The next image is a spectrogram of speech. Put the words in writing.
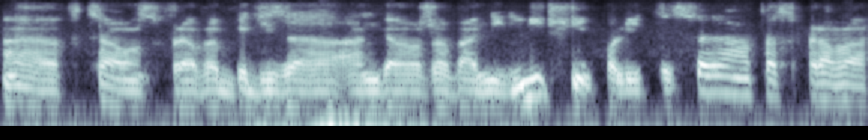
e, w całą sprawę byli zaangażowani liczni politycy, a ta sprawa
